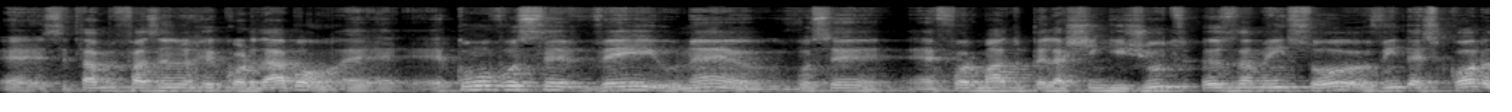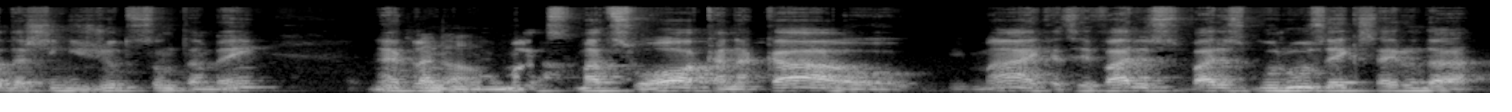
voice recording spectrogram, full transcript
É, você está me fazendo recordar, bom, é, é, é, como você veio, né? Você é formado pela Jutsu, eu também sou, eu vim da escola da Jutsu também né? Com Matsuoka, Nakao, quer dizer, vários, vários gurus aí que saíram da,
